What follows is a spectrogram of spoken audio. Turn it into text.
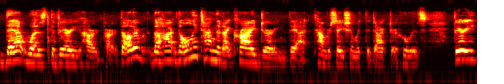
that was the very hard part. The other, the hard, the only time that I cried during that conversation with the doctor, who was very,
